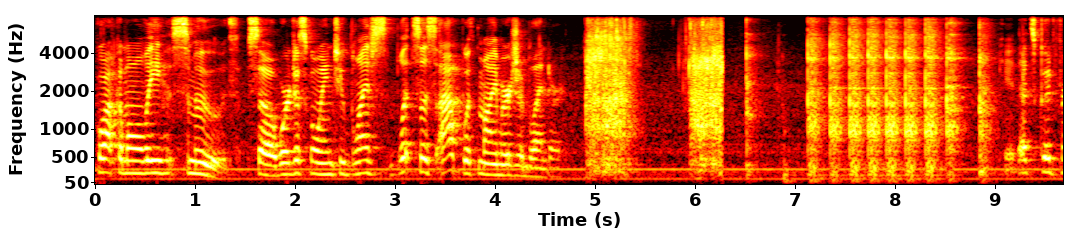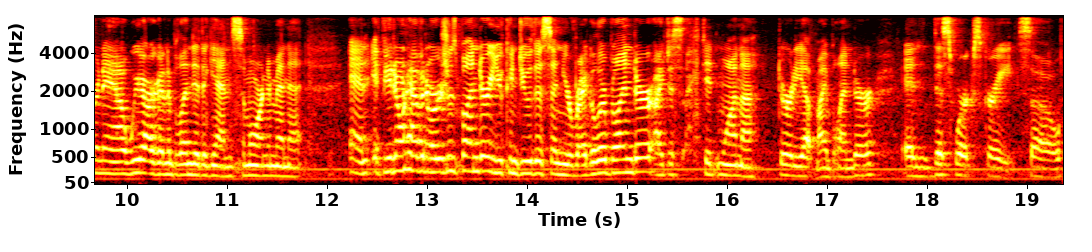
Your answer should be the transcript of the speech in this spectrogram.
guacamole smooth. So we're just going to blitz, blitz this up with my immersion blender. Okay, that's good for now. We are gonna blend it again some more in a minute. And if you don't have an immersion blender, you can do this in your regular blender. I just I didn't wanna dirty up my blender and this works great, so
